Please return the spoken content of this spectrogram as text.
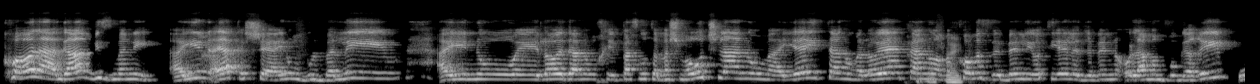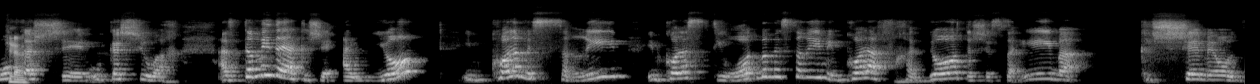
כל ה... גם בזמני, היה קשה, היינו מבולבלים, היינו, אה, לא ידענו, חיפשנו את המשמעות שלנו, מה יהיה איתנו, מה לא יהיה איתנו, המקום הזה בין להיות ילד לבין עולם המבוגרים, הוא כן. קשה, הוא קשוח. אז תמיד היה קשה. היום, עם כל המסרים, עם כל הסתירות במסרים, עם כל ההפחדות, השסעים, קשה מאוד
